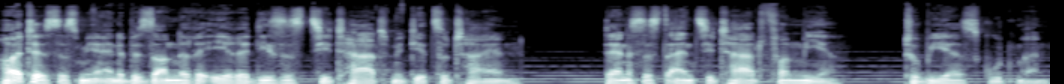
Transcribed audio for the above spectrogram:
Heute ist es mir eine besondere Ehre, dieses Zitat mit dir zu teilen, denn es ist ein Zitat von mir, Tobias Gutmann.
